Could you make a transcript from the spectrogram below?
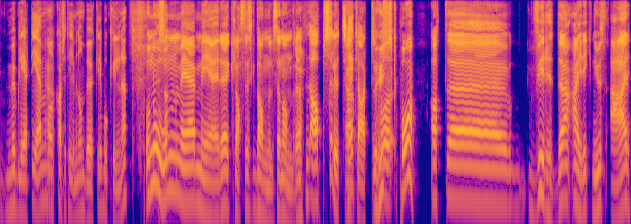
møblerte hjem, og kanskje til og med noen bøker i bokhyllene. Og noen med mer klassisk dannelse enn andre. Absolutt. Ja. Helt klart. Husk på at uh, Vyrde Eirik Newth er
